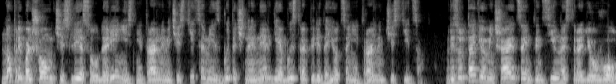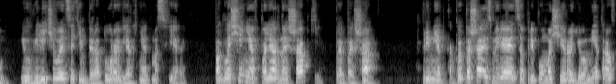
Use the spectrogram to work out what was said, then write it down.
Но при большом числе соударений с нейтральными частицами избыточная энергия быстро передается нейтральным частицам. В результате уменьшается интенсивность радиоволн и увеличивается температура верхней атмосферы. Поглощение в полярной шапке ППШ. Приметка. ППШ измеряется при помощи радиометров,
